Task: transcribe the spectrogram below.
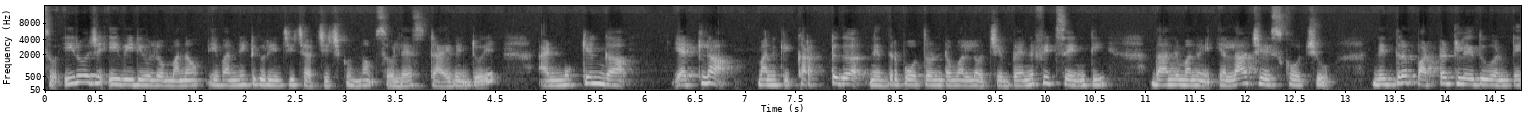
సో ఈరోజు ఈ వీడియోలో మనం ఇవన్నిటి గురించి చర్చించుకుందాం. So let's dive into it and ముఖ్యంగా ఎట్లా మనకి కరెక్ట్గా నిద్రపోతుండటం వల్ల వచ్చే బెనిఫిట్స్ ఏంటి? దాన్ని మనం ఎలా చేసుకోవచ్చు? నిద్ర పట్టట్లేదు అంటే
